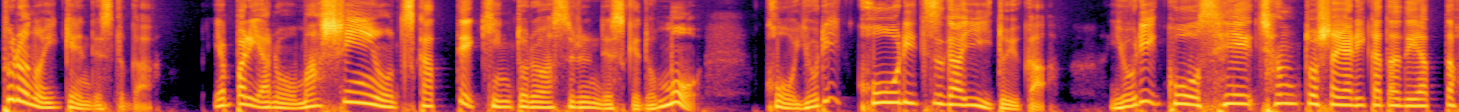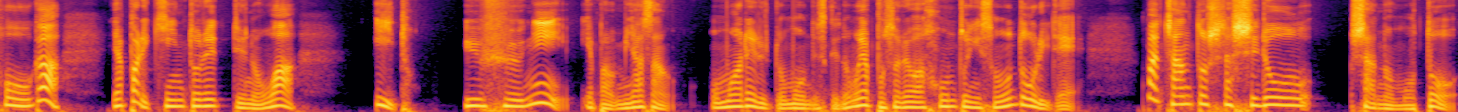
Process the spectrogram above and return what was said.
プロの意見ですとか、やっぱりあのマシンを使って筋トレはするんですけども、こう、より効率がいいというか、よりこう、ちゃんとしたやり方でやった方が、やっぱり筋トレっていうのはいいというふうに、やっぱ皆さん思われると思うんですけども、やっぱそれは本当にその通りで、まあちゃんとした指導者のもと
